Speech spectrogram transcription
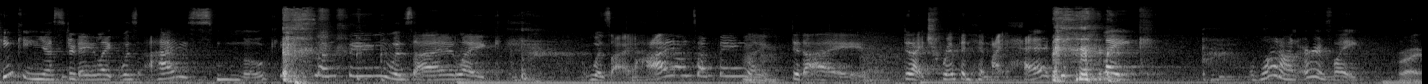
thinking yesterday? Like, was I smoking something? was I like, was I high on something? Like, Mhm. did I, did I trip and hit my head? like, what on earth? Like, Right.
